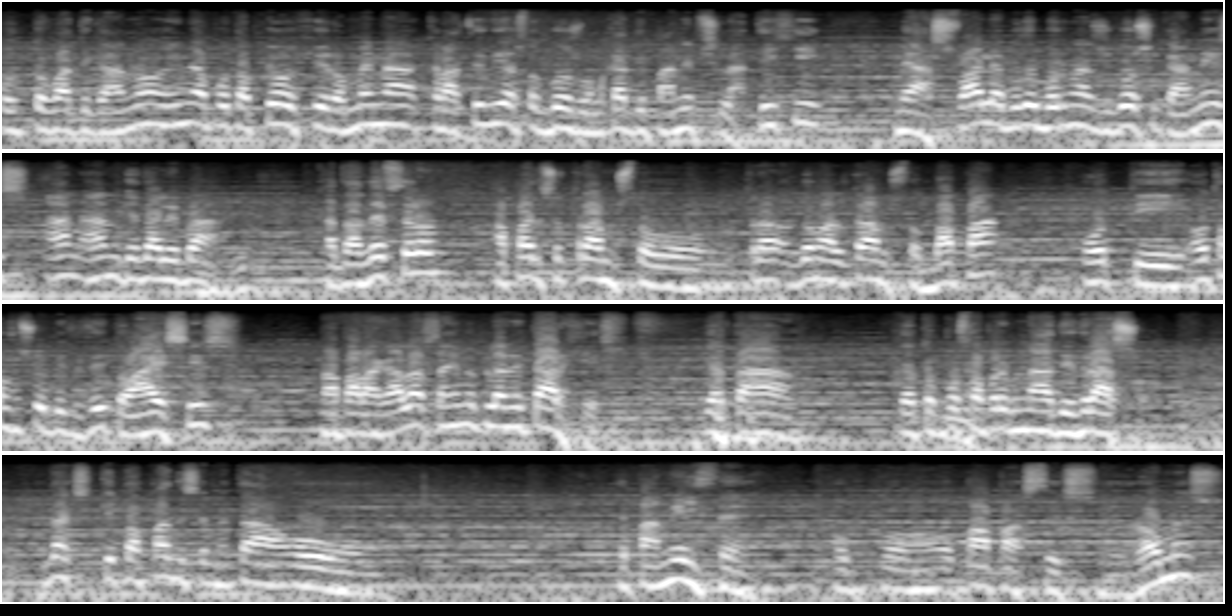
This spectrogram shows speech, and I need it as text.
ότι το Βατικανό είναι από τα πιο οχυρωμένα κρατήδια στον κόσμο. Με κάτι πανύψηλα τείχη, με ασφάλεια που δεν μπορεί να ζυγώσει κανείς, αν, αν κτλ. Κατά δεύτερον, απάντησε ο Τραμπ στο, Ντόναλτ Τραμπ στον Πάπα ότι όταν θα σου επιτεθεί το ISIS, να παρακαλάς να είμαι πλανητάρχης για, τα, για το πώς θα πρέπει να αντιδράσω. Εντάξει, και το απάντησε μετά ο. Επανήλθε ο, ο, ο Πάπας της Ρώμης,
